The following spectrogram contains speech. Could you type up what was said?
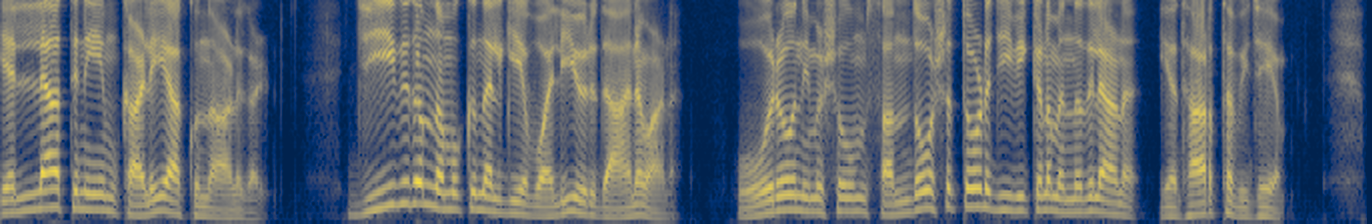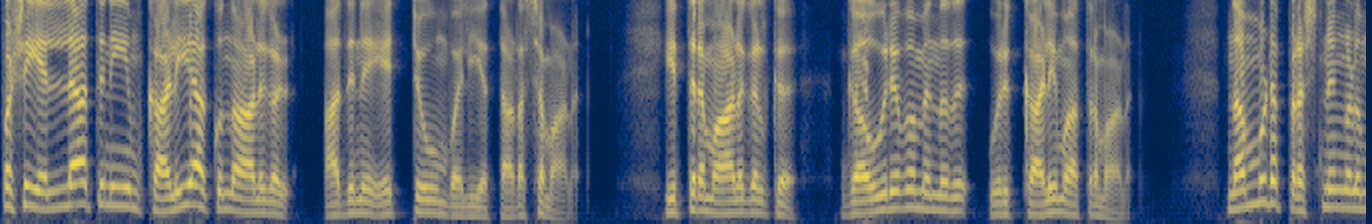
എല്ലാത്തിനെയും കളിയാക്കുന്ന ആളുകൾ. ജീവിതം നമുക്ക് നൽകിയ വലിയൊരു ദാനമാണ്. ഓരോ നിമിഷവും സന്തോഷത്തോടെ ജീവിക്കണമെന്നതിലാണ് യഥാർത്ഥ വിജയം. പക്ഷെ എല്ലാത്തിനെയും കളിയാക്കുന്ന ആളുകൾ അതിന് ഏറ്റവും വലിയ തടസ്സമാണ്. ഇത്തരം ആളുകൾക്ക് ഗൗരവമെന്നത് ഒരു കളി മാത്രമാണ്. നമ്മുടെ പ്രശ്നങ്ങളും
